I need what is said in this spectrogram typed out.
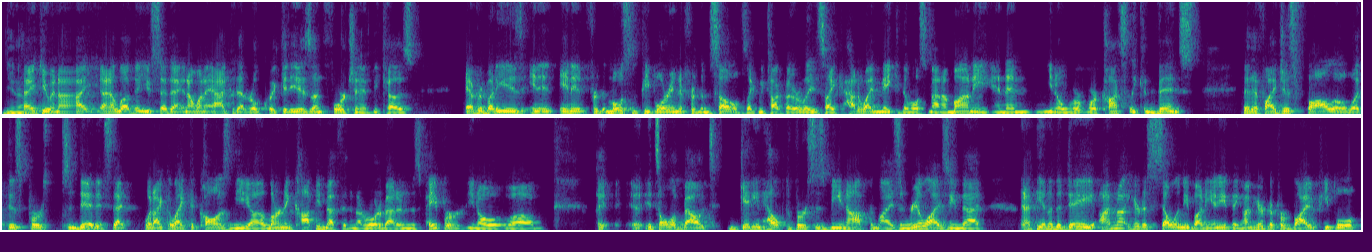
You know, thank you. And I, and I love that you said that. And I want to add to that real quick. It is unfortunate because everybody is in it, in it for the, most of the people are in it for themselves. Like we talked about earlier, it's like, how do I make the most amount of money? And then, you know, we're, we're constantly convinced that if I just follow what this person did, it's that what I like to call is the uh, learning copy method. And I wrote about it in this paper. You know, um, it's all about getting helped versus being optimized and realizing that at the end of the day, I'm not here to sell anybody anything. I'm here to provide people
